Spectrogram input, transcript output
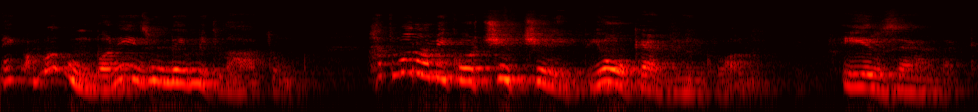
Még a magunkban nézünk, még mit látunk? Hát van, amikor csip-csirip, jó kedvünk van, érzelmek.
